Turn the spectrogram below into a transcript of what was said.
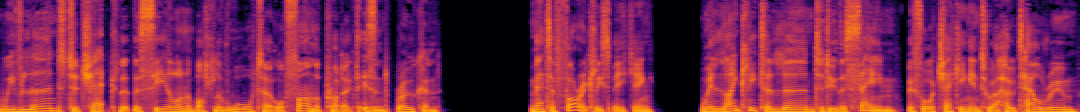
We've learned to check that the seal on a bottle of water or pharma product isn't broken. Metaphorically speaking, we're likely to learn to do the same before checking into a hotel room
